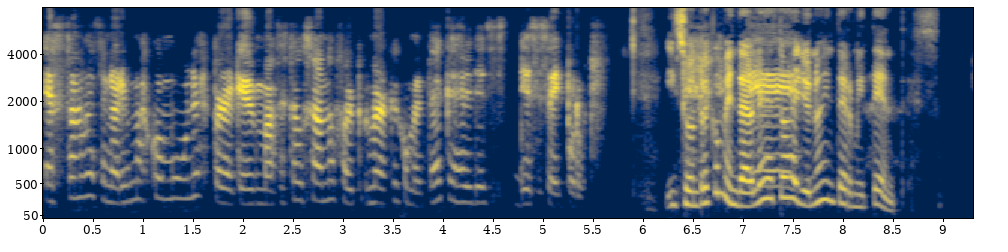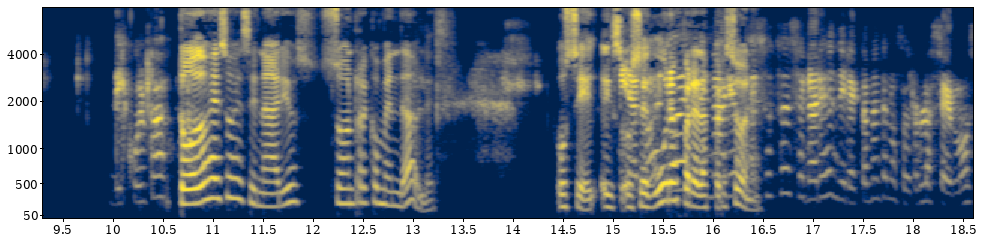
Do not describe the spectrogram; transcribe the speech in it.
estos son los escenarios más comunes, pero el que más se está usando fue el primero que comenté, que es el 16 por 8. ¿Y son recomendables estos eh, ayunos intermitentes? Disculpa. Todos esos escenarios son recomendables o, seguros para las personas. Esos escenarios indirectamente nosotros lo hacemos,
